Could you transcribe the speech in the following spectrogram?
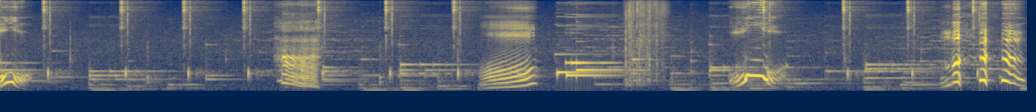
おはあ おおむふふ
